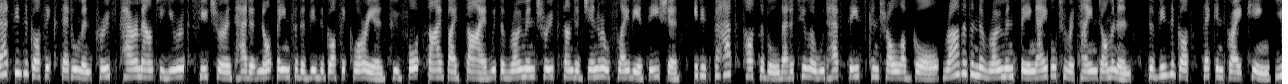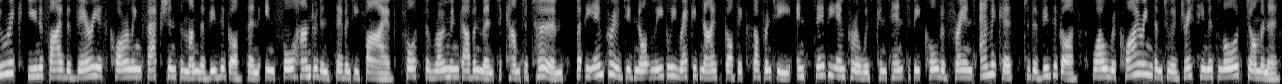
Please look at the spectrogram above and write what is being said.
That Visigothic settlement proved paramount to Europe's future as had it not been for the Visigothic warriors who fought side by side with the Roman troops under General Flavius Aetius, it is perhaps possible that Attila would have seized control of Gaul, rather than the Romans being able to retain dominance. The Visigoths' second great king, Euric, unified the various quarreling factions among the Visigoths and, in 475, forced the Roman government to come to terms, but the emperor did not legally recognize recognize Gothic sovereignty, instead the emperor was content to be called a friend amicus to the Visigoths, while requiring them to address him as Lord Dominus.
